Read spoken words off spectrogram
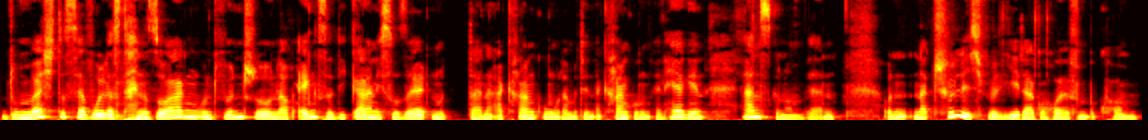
Du möchtest ja wohl, dass deine Sorgen und Wünsche und auch Ängste, die gar nicht so selten mit deiner Erkrankung oder mit den Erkrankungen einhergehen, ernst genommen werden. Und natürlich will jeder geholfen bekommen.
